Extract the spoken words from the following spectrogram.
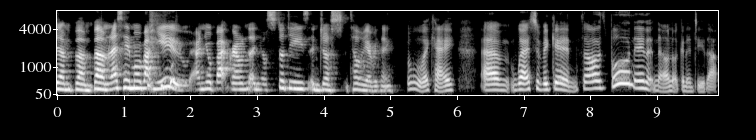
um, bum bum. Let's hear more about you and your background and your studies, and just tell me everything. oh, okay. Um, where to begin? So I was born in. No, I'm not going to do that.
